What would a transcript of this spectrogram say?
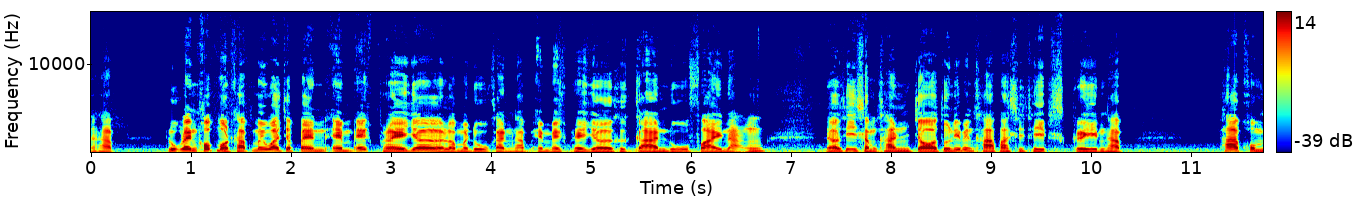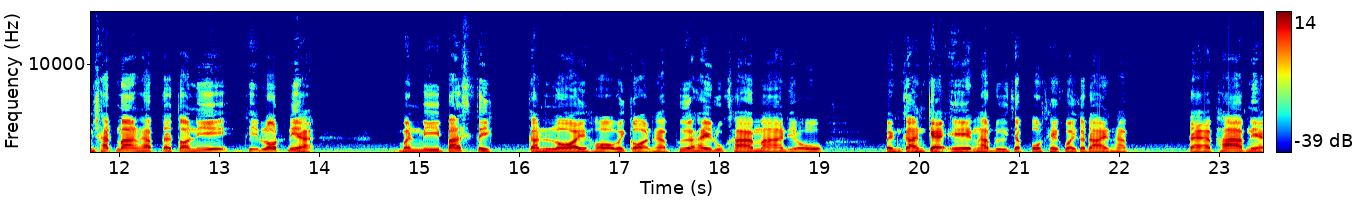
นะครับ ลูกเล่นครบหมดครับ ไม่ว่าจะเป็น MX Player เรามาดูกันครับ MX Player คือการดูไฟล์หนัง แล้วที่สำคัญจอตัวนี้เป็น Capacitive Screen ครับ ภาพคมชัดมากครับ แต่ตอนนี้ที่รถเนี่ย มันมีพลาสติก กันรอยห่อไว้ก่อนครับ เพื่อให้ลูกค้ามาเดี๋ยวเป็นการแกะเองครับ หรือจะโปรเทคไว้ก็ได้นะครับ แต่ภาพเนี่ย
